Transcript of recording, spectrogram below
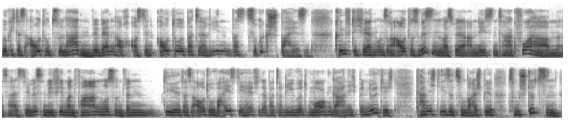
wirklich das Auto zu laden. Wir werden auch aus den Autobatterien was zurückspeisen. Künftig werden unsere Autos wissen, was wir am nächsten Tag vorhaben. Das heißt, die wissen, wie viel man fahren muss. Und wenn die, das Auto weiß, die Hälfte der Batterie wird morgen gar nicht benötigt, kann ich diese zum Beispiel zum Stützen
